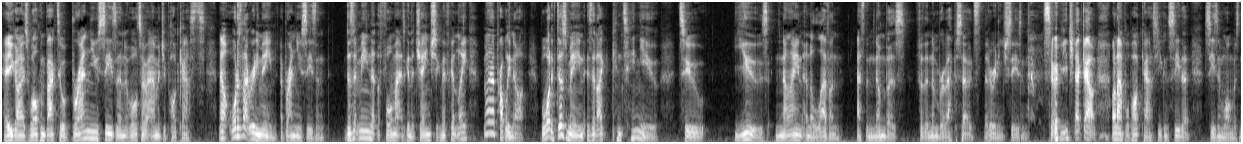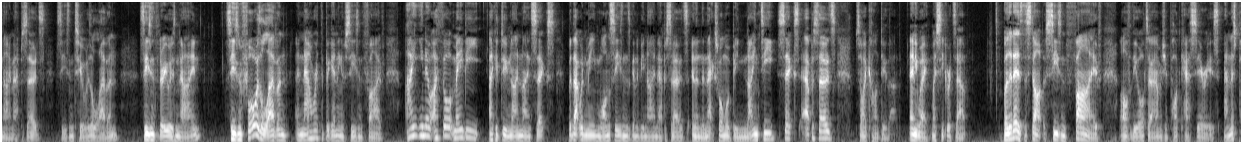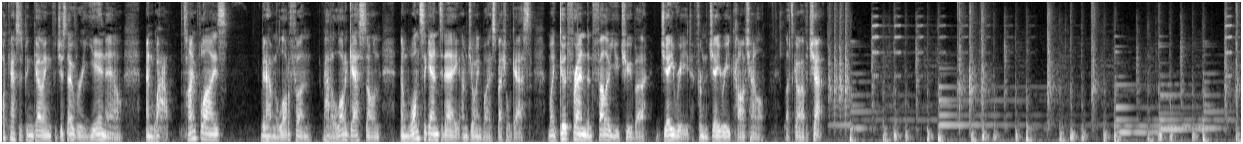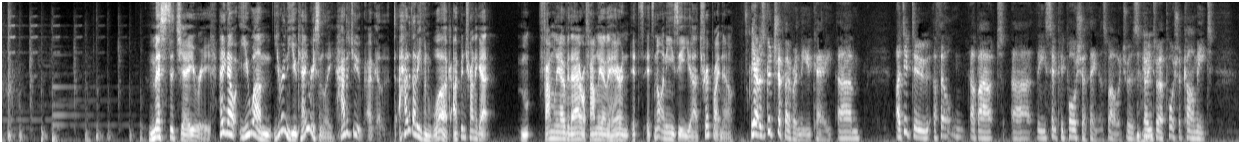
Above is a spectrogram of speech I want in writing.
Hey, you guys, welcome back to a brand new season of Auto Amateur Podcasts. Now, what does that really mean, a brand new season? Does it mean that the format is going to change significantly? Eh, probably not. But what it does mean is that I continue to use 9 and 11 as the numbers for the number of episodes that are in each season. so if you check out on Apple Podcasts, you can see that season 1 was 9 episodes, season 2 was 11, season 3 was 9, Season 4 was 11, and now we're at the beginning of season 5. I, you know, I thought maybe I could do 996, but that would mean one season's going to be 9 episodes, and then the next one would be 96 episodes, so I can't do that. Anyway, my secret's out. But it is the start of season five of the Auto Amateur podcast series. And this podcast has been going for just over a year now. And wow, time flies. Been having a lot of fun. I've had a lot of guests on, and once again today I'm joined by a special guest, my good friend and fellow YouTuber, Jay Read from the Jay Read Car Channel. Let's go have a chat. Mr. Jay Read. Hey, now you um you're in the UK recently. How did you? uh, How did that even work? I've been trying to get family over there or family over here, and it's it's not an easy uh, trip right now. Yeah, it was a good trip over in the UK. Um, I did do a film about uh, the Simply Porsche thing as well, which was going to a Porsche car meet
